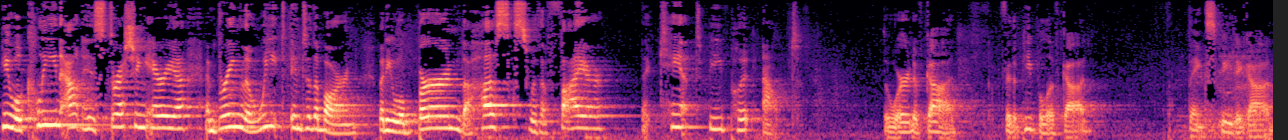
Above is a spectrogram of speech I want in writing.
He will clean out his threshing area and bring the wheat into the barn, but he will burn the husks with a fire that can't be put out. The word of God for the people of God. Thanks be to God.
